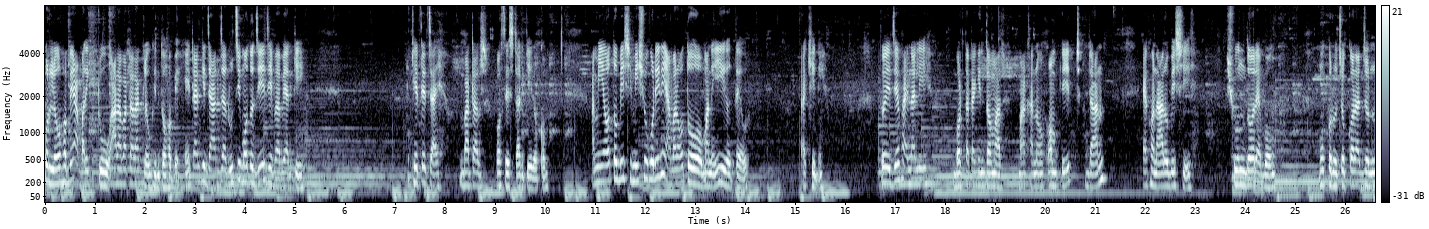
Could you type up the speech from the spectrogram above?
করলেও হবে, আবার একটু আড়া বাটা রাখলেও কিন্তু হবে। এটা আর কি যার যার রুচি মতো যে যেভাবে আর কি খেতে চায়, বাটার প্রসেসটা আর কি এরকম। আমি অত বেশি মিশও করিনি, আবার অত মানে ইয়েতেও রাখিনি। তো এই যে ফাইনালি ভর্তাটা কিন্তু আমার মাখানো কমপ্লিট ডান এখন আরও বেশি সুন্দর এবং মুখরোচক করার জন্য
